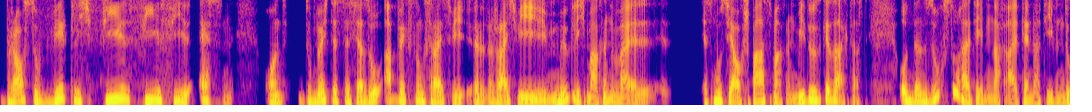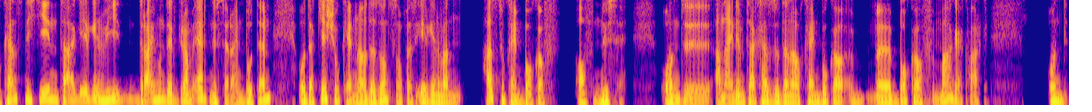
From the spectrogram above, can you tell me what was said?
brauchst du wirklich viel, viel, viel Essen. Und du möchtest es ja so abwechslungsreich wie, reich wie möglich machen, weil es muss ja auch Spaß machen, wie du es gesagt hast. Und dann suchst du halt eben nach Alternativen. Du kannst nicht jeden Tag irgendwie 300 Gramm Erdnüsse reinbuttern oder Cashewkerne oder sonst noch was. Irgendwann hast du keinen Bock auf, auf Nüsse. Und äh, an einem Tag hast du dann auch keinen Bock auf, äh, Bock auf Magerquark. Und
